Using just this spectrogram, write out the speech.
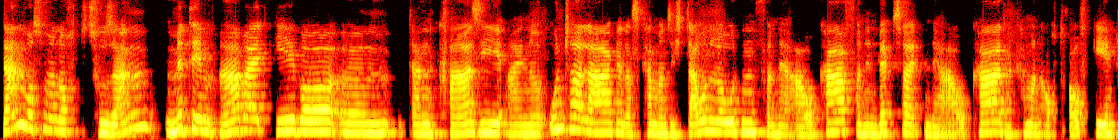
dann muss man noch zusammen mit dem Arbeitgeber ähm, dann quasi eine Unterlage, das kann man sich downloaden von der AOK, von den Webseiten der AOK, da kann man auch drauf gehen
